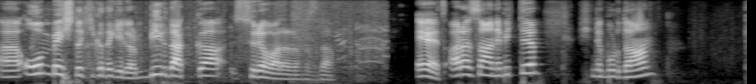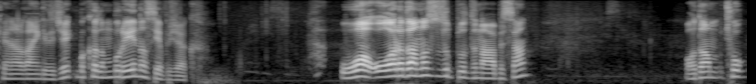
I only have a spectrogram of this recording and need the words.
e, 15 dakikada geliyorum. 1 dakika süre var aramızda. Evet ara sahne bitti. Şimdi buradan kenardan gidecek. Bakalım burayı nasıl yapacak. Oha o arada nasıl zıpladın abi sen? Adam çok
